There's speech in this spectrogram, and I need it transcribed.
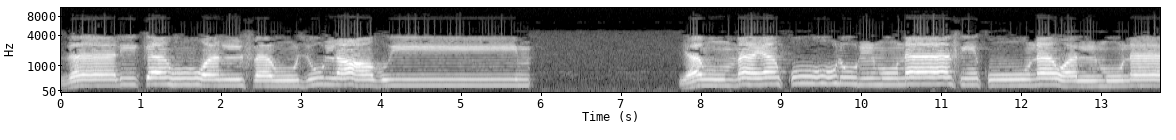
ذلك هو الفوز العظيم. يوم يقول المنافقون والمنافقات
